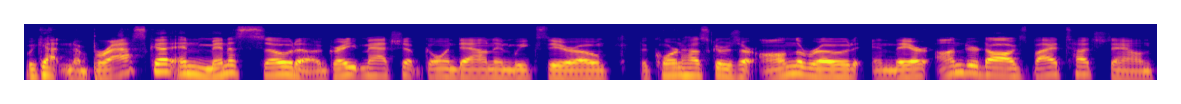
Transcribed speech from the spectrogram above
We got Nebraska and Minnesota, a great matchup going down in week zero. The Cornhuskers are on the road and they are underdogs by a touchdown.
